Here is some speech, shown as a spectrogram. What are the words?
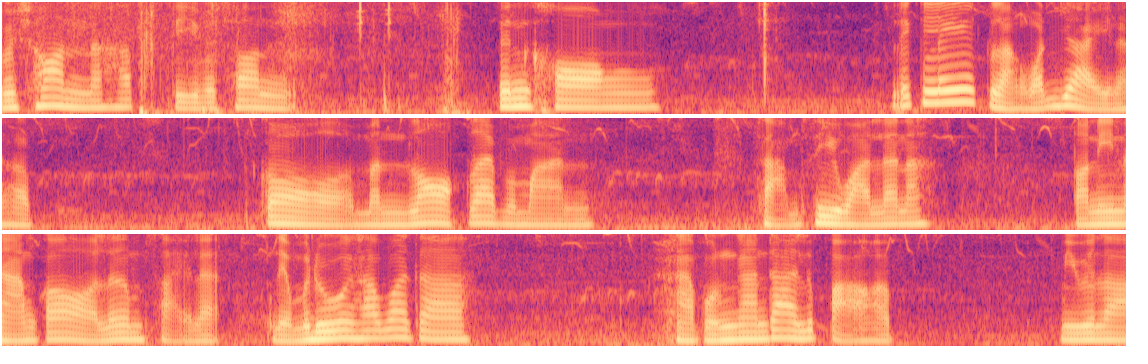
ปลาช่อนนะครับ ตีปลาช่อน เป็นคลองเล็กๆหลังวัดใหญ่นะครับ ก็มันลอกได้ประมาณ 3-4 วันแล้วนะ ตอนนี้น้ำก็เริ่มใสแล้ว เดี๋ยวมาดูกันครับว่าจะหาผลงานได้หรือเปล่าครับ มีเวลา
